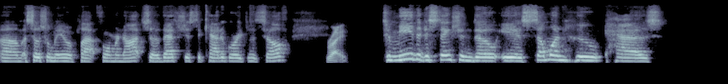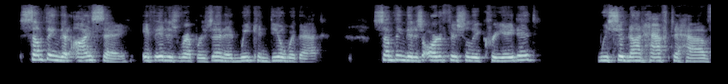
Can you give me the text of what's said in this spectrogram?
um, a social media platform or not. So that's just a category to itself. Right. To me, the distinction though is someone who has something that I say, if it is represented, we can deal with that. Something that is artificially created, we should not have to have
